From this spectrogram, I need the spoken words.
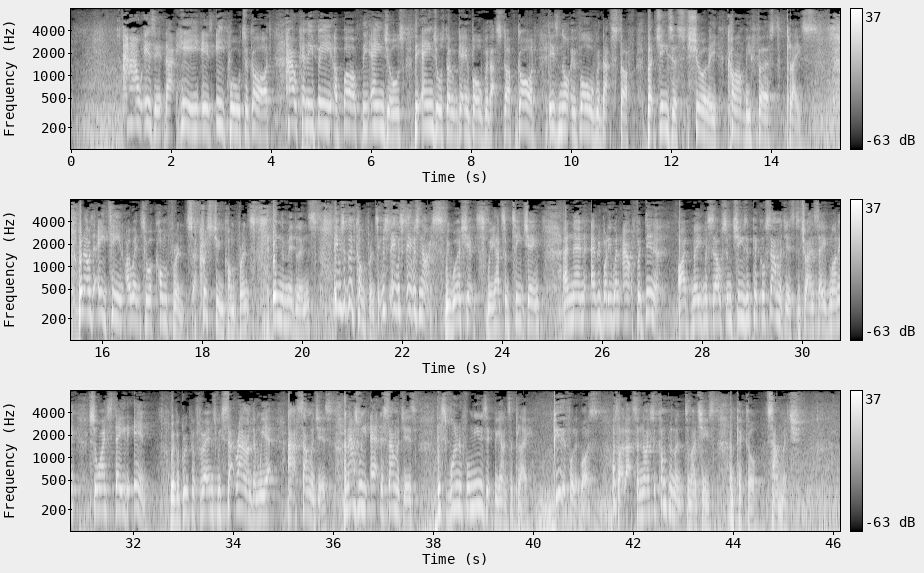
How is it that he is equal to God? How can he be above the angels? The angels don't get involved with that stuff. God is not involved with that stuff. But Jesus surely can't be first place. When I was 18, I went to a conference, a Christian conference in the Midlands. It was a good conference. It was, it was, it was nice. We worshipped, we had some teaching, and then everybody went out for dinner. I'd made myself some cheese and pickle sandwiches to try and save money, so I stayed in with a group of friends. We sat round and we ate our sandwiches. And as we ate the sandwiches, this wonderful music began to play. Beautiful it was. I was like, that's a nicer complement to my cheese and pickle sandwich.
